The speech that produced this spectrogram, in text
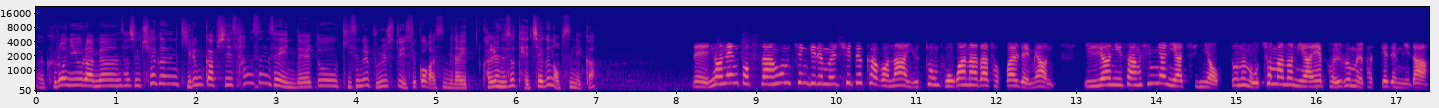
아, 그런 이유라면 사실 최근 기름값이 상승세인데 또 기승을 부릴 수도 있을 것 같습니다. 관련해서 대책은 없습니까? 네, 현행법상 훔친 기름을 취득하거나 유통 보관하다 적발되면 1년 이상 10년 이하 징역 또는 5천만 원 이하의 벌금을 받게 됩니다.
